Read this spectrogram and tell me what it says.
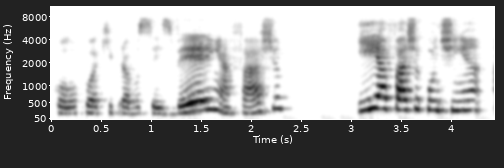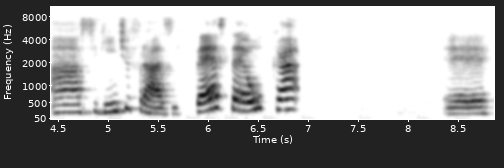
colocou aqui para vocês verem a faixa. E a faixa continha a seguinte frase: Festa é o ca é,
